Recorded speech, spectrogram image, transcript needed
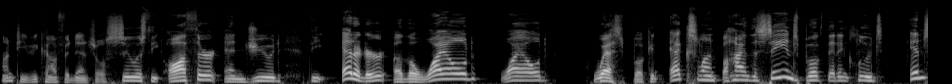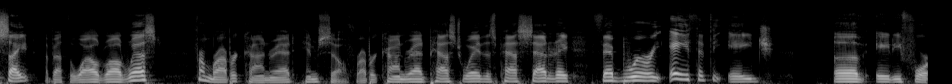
on TV Confidential. Sue is the author and Jude the editor of the Wild Wild West book, an excellent behind the scenes book that includes insight about the Wild Wild West from Robert Conrad himself. Robert Conrad passed away this past Saturday, February 8th, at the age of 84.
